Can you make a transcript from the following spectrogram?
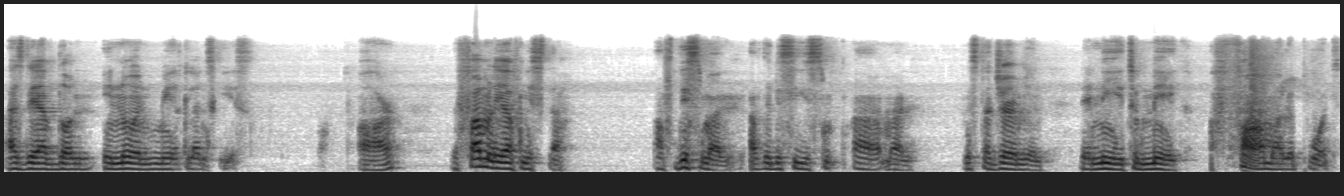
as they have done in Noel Maitland's case. Or the family of Mr. of this man, of the deceased uh, man, Mr. German, they need to make a formal report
